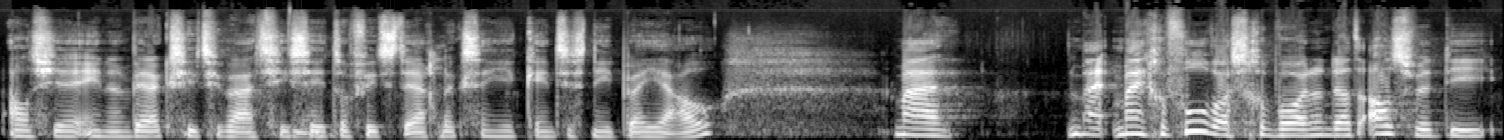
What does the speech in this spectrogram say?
Als je in een werksituatie zit of iets dergelijks en je kind is niet bij jou. Maar mijn, mijn gevoel was geworden dat als we die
